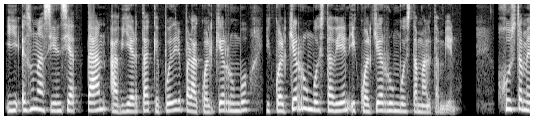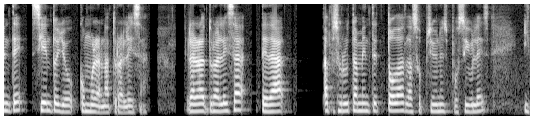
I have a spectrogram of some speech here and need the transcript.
Y es una ciencia tan abierta que puede ir para cualquier rumbo y cualquier rumbo está bien y cualquier rumbo está mal también. Justamente siento yo como la naturaleza. La naturaleza te da absolutamente todas las opciones posibles y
